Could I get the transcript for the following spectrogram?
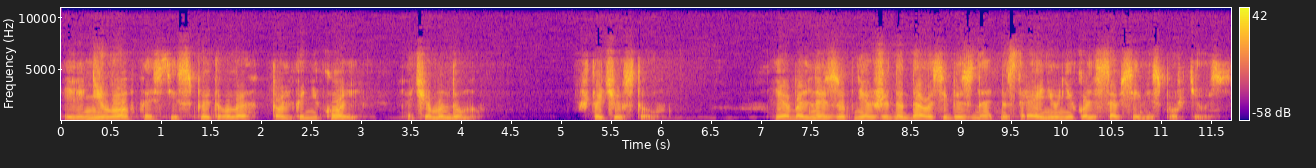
Или неловкость испытывала только Николь, о чем он думал, что чувствовал. Ее больной зуб неожиданно дал о себе знать, настроение у Николь совсем испортилось.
